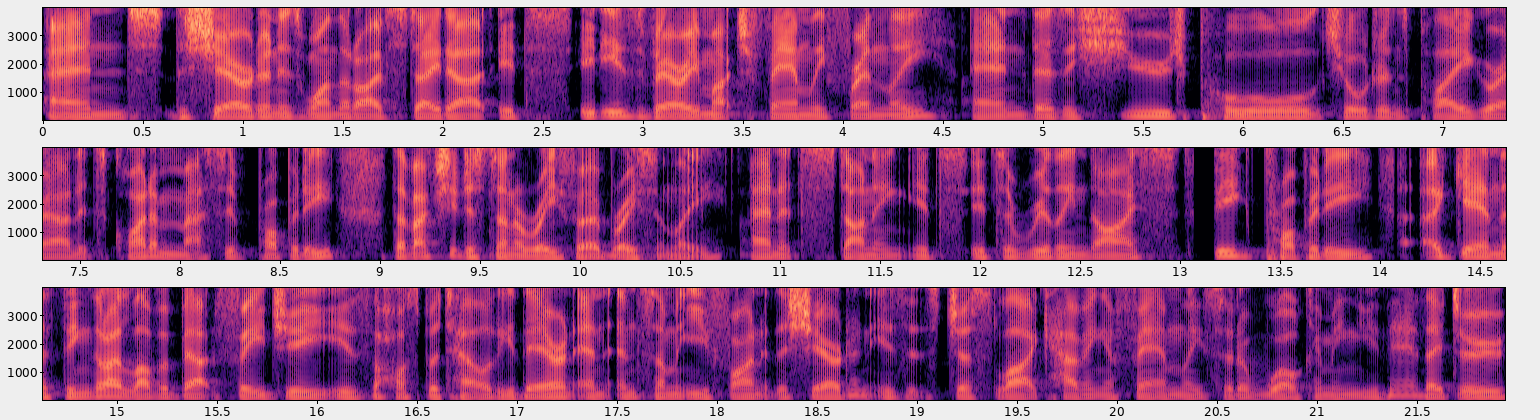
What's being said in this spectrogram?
And the Sheraton is one that I've stayed at. It's it is very much family friendly and there's a huge pool, children's playground. It's quite a massive property. They've actually just done a refurb recently and it's stunning. It's it's a really nice big property. Again, the thing that I love about Fiji is the hospitality there and, and, and something you find at the Sheraton is it's just like having a family sort of welcoming you there. They do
